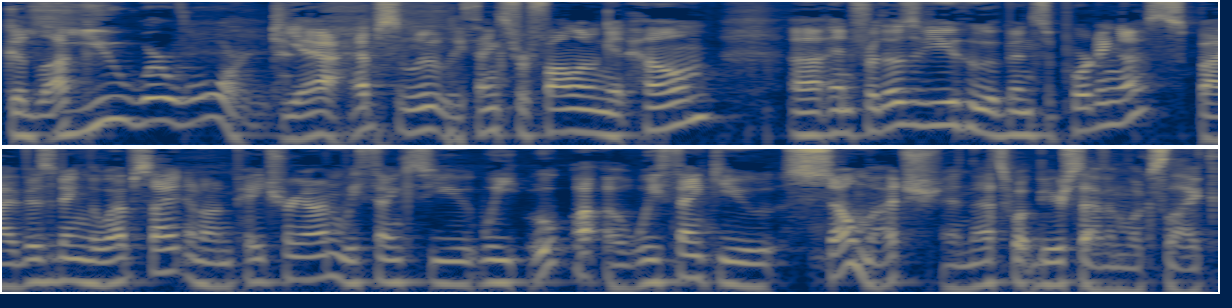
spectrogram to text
good luck. You were warned. Yeah, absolutely. Thanks for following at home, uh, and for those of you who have been supporting us by visiting the website and on Patreon, we thank you. We oh, we thank you so much, and that's what Beer Seven looks like.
